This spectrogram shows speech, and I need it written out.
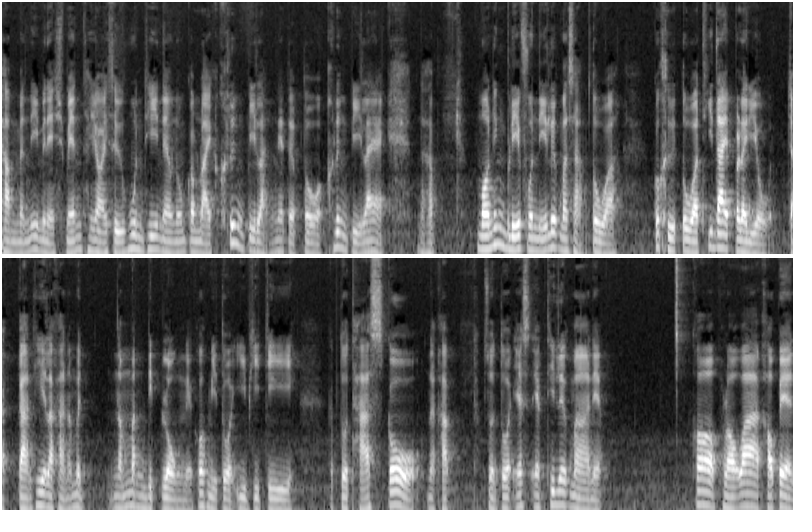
ทำ money management ทยอยซื้อหุ้นที่แนวโน้มกำไรครึ่งปีหลังเนี่ยเติบโตครึ่งปีแรกนะครับ morning brief วันนี้เลือกมา 3 ตัว ก็คือตัวที่ได้ประโยชน์จากการที่ราคาน้ำมันน้ำมันดิบลงเนี่ยก็มีตัว EPG กับตัว Tasco นะครับ ส่วนตัว SF ที่เลือกมาเนี่ยก็เพราะว่าเขาเป็น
